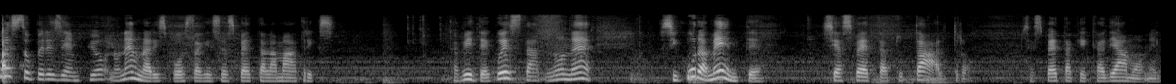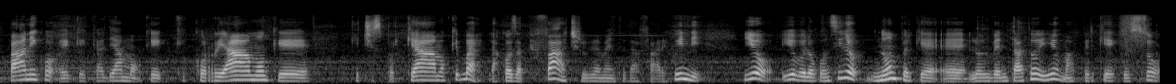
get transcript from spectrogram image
Questo per esempio non è una risposta che si aspetta la Matrix. Capite? Questa non è sicuramente si aspetta tutt'altro. Si aspetta che cadiamo nel panico e che cadiamo, che, che corriamo, che, che, ci sporchiamo, che beh, la cosa più facile ovviamente da fare. Quindi io, io ve lo consiglio non perché eh, l'ho inventato io, ma perché questo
